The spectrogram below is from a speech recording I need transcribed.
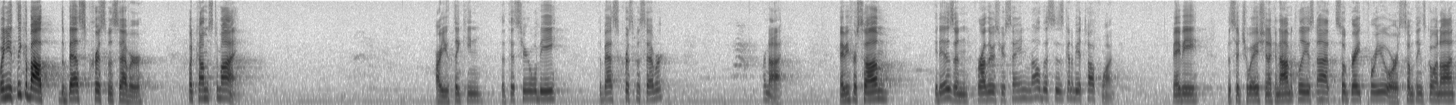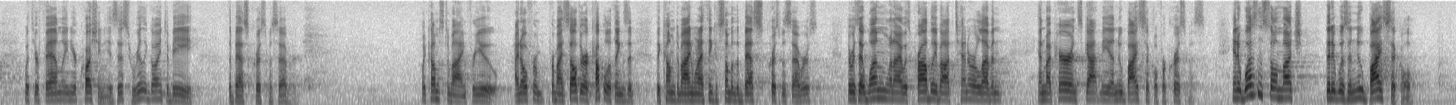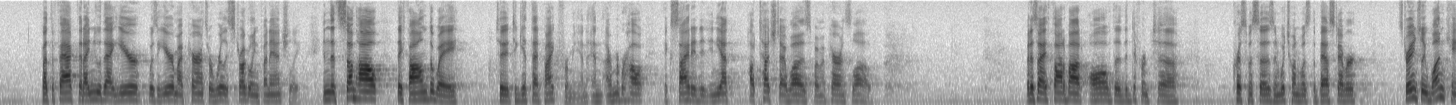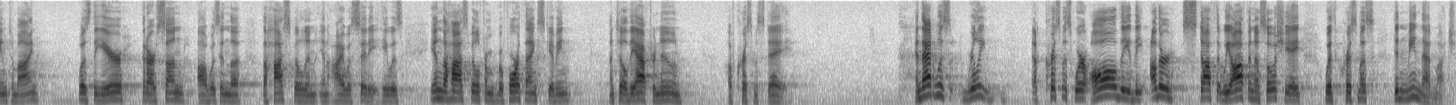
When you think about the best Christmas ever, what comes to mind? Are you thinking that this year will be the best Christmas ever? Or not? Maybe for some it is, and for others you're saying, no, this is going to be a tough one. Maybe the situation economically is not so great for you, or something's going on with your family, and you're questioning, is this really going to be the best Christmas ever? What comes to mind for you? I know from, for myself, there are a couple of things that, that come to mind when I think of some of the best Christmas evers. There was that one when I was probably about 10 or 11, and my parents got me a new bicycle for Christmas. And it wasn't so much that it was a new bicycle, but the fact that I knew that year was a year my parents were really struggling financially, and that somehow they found the way to, to get that bike for me. And, and I remember how excited and yet how touched I was by my parents' love. But as I thought about all the, the different uh, Christmases and which one was the best ever, strangely, one came to mind was the year that our son uh, was in the, the hospital in, in Iowa City. He was in the hospital from before Thanksgiving until the afternoon of Christmas Day. And that was really a Christmas where all the, the other stuff that we often associate with Christmas didn't mean that much.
